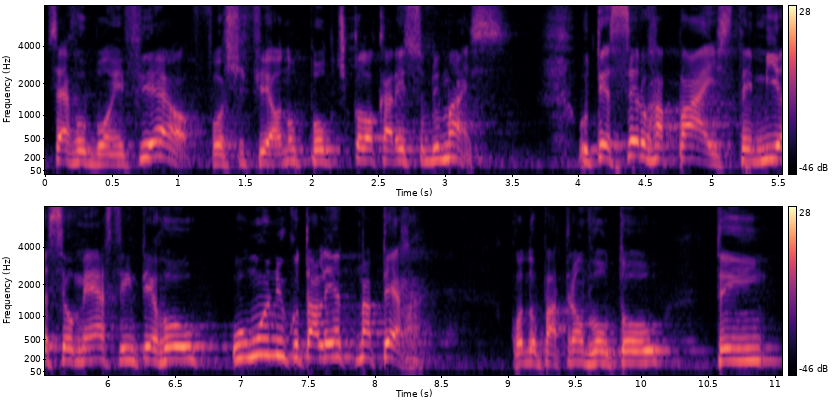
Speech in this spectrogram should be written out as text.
servo bom e fiel, foste fiel no pouco, te colocarei sobre mais. O terceiro rapaz temia seu mestre e enterrou o único talento na terra. Quando o patrão voltou, tem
